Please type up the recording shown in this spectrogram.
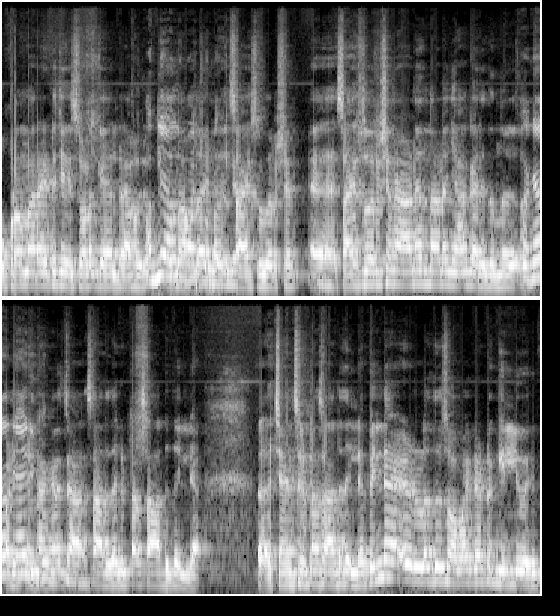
ഓപ്പണർമാരായിട്ട് ചെയ്സോളം കെ എൽ രാഹുൽ സായ് സുദർശൻ സായ് സുദർശൻ ആണ് എന്നാണ് ഞാൻ കരുതുന്നത്. അങ്ങനെ സാധ്യത കിട്ടാൻ സാധ്യതയില്ല. ചാൻസ് കിട്ടാൻ സാധ്യതയില്ല. പിന്നെ ഉള്ളത് സ്വാഭാവികമായിട്ടും ഗില്ല് വരും.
